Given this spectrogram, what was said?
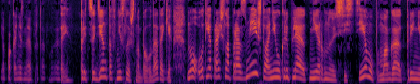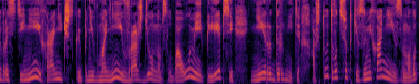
я пока не знаю про такое. Да, прецедентов не слышно было, да, таких. Но вот я прочла про змей, что они укрепляют нервную систему, помогают при неврастении, хронической пневмонии, врожденном слабоумии, эпилепсии, нейродермите. А что это вот все таки за механизм? Вот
